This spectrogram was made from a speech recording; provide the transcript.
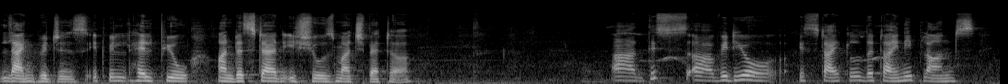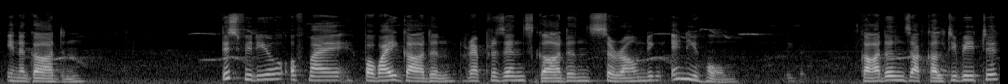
languages. It will help you understand issues much better. Uh, this uh, video is titled The Tiny Plants in a Garden. This video of my Powai garden represents gardens surrounding any home. Gardens are cultivated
